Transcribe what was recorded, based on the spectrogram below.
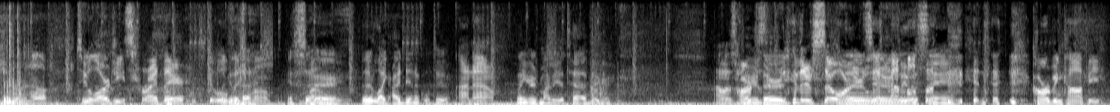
sure enough, two largies right there. Get a little Look at fish that. pump. Yes, sir. Boom. They're like identical too. I know. I think yours might be a tad bigger. Oh, it's hard Dude, they're- they're so hard they're to literally tell. the same. Carbon copy.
